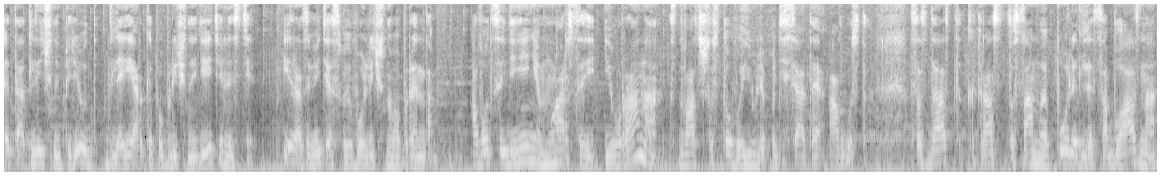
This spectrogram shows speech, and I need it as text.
Это отличный период для яркой публичной деятельности и развития своего личного бренда. А вот соединение Марса и Урана с 26 июля по 10 августа создаст как раз то самое поле для соблазна,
